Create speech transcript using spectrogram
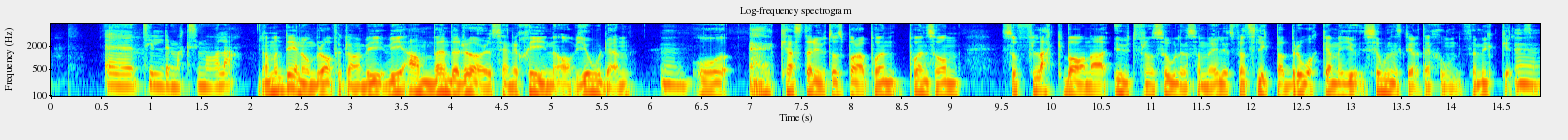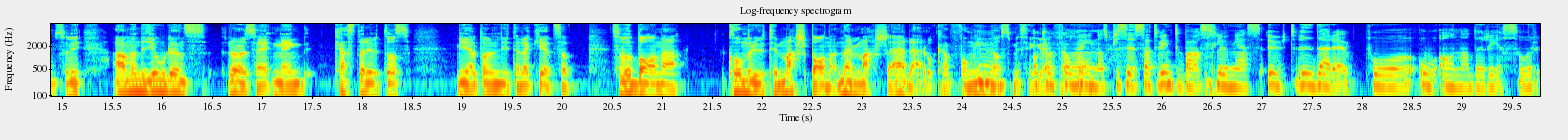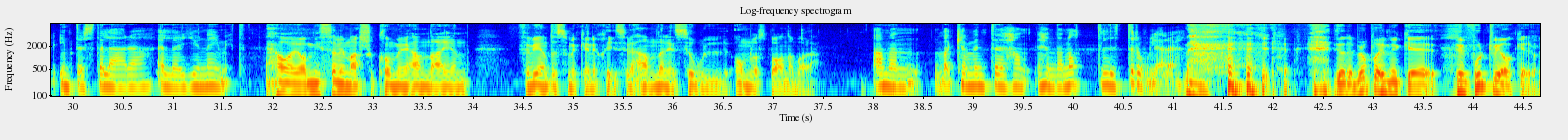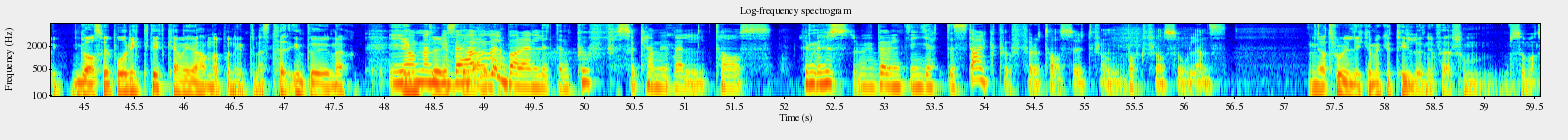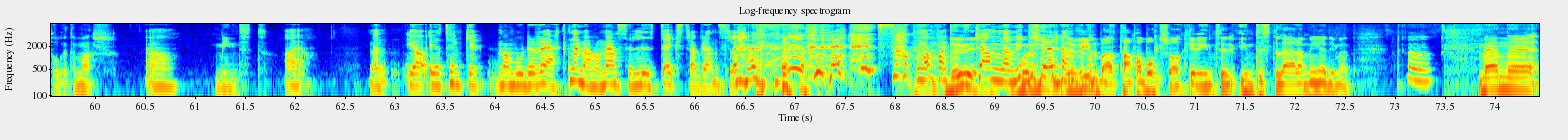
eh, till det maximala. Ja, men det är nog en bra förklaring. Vi, vi använder rörelseenergin av jorden Mm. och kastar ut oss bara på en, på en sån så flack bana ut från solen som möjligt för att slippa bråka med solens gravitation för mycket. Liksom. Mm. Så vi använder jordens rörelsemängd, kastar ut oss med hjälp av en liten raket så att så vår bana kommer ut till Mars bana när Mars är där och kan fånga in oss med sin Mm. Och kan gravitation. fånga in oss precis så att vi inte bara slungas ut vidare på oanade resor, interstellära eller you name it. Ja, ja, missar vi Mars så kommer vi hamna i en, för vi har inte så mycket energi, så vi hamnar i en solomloppsbana bara. Ja men kan vi inte hända något lite roligare? Ja, det beror på hur, mycket, hur fort vi åker. Gasar vi på riktigt kan vi ju hamna på en internet, interna, Ja men vi behöver väl bara en liten puff så kan vi väl ta oss hur, hur, vi behöver inte en jättestark puff för att ta oss ut från, bort från solens. Jag tror det är lika mycket till ungefär som, som att åka till Mars. Ja. Minst. Ja, ja. Men jag, jag tänker man borde räkna med att ha med sig lite extra bränsle. så att man faktiskt kan navigera. du vill bara tappa bort saker i inter, interstellära mediumet. Men, eh,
